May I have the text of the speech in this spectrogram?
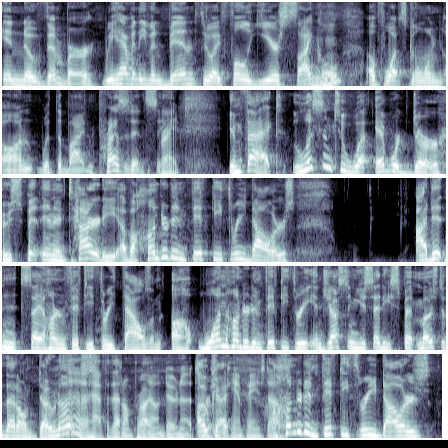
in November. We haven't even been through a full year cycle Mm-hmm. of what's going on with the Biden presidency. Right. In fact, listen to what Edward Durr, who spent an entirety of $153 I didn't say 153,000. Uh, 153 and Justin you said he spent most of that on donuts? Uh, half of that on probably on donuts for okay. campaign stuff. $153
